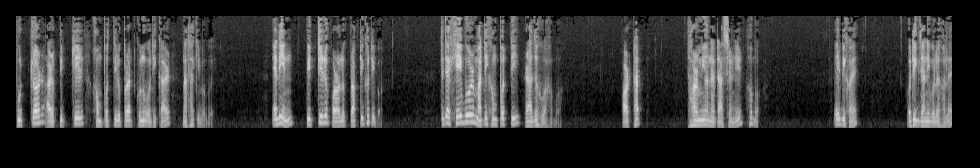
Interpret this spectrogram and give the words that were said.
পুত্ৰৰ আৰু পিতৃৰ সম্পত্তিৰ ওপৰত কোনো অধিকাৰ নাথাকিবগৈ। এদিন পিতৃৰো পৰলোক প্ৰাপ্তি ঘটিব। তেতিয়া সেইবোৰ মাটি সম্পত্তি ৰাজহুৱা হ'ব। অৰ্থাৎ ধৰ্মীয় নেতা শ্ৰেণীৰ হ'ব। এই বিষয়ে অধিক জানিবলৈ হলে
